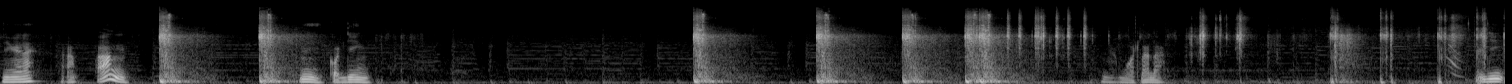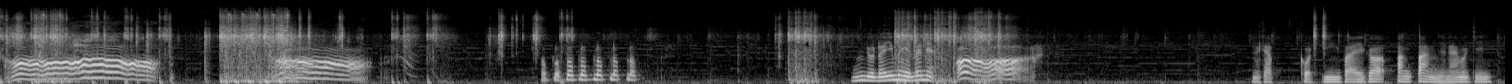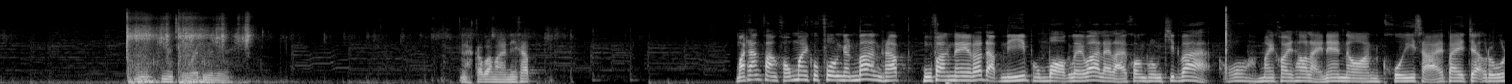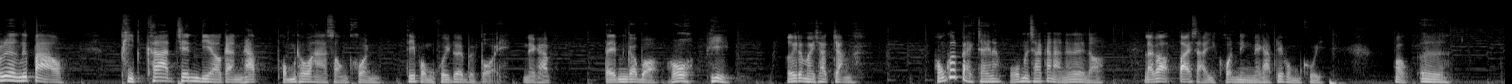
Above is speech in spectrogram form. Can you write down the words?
ยังไงนะปัง นี่กดยิง หมดแล้วนะยิงอ๋ออ๋อลบลบลบลบลบลบลบอยู่ไหนยังไม่เห็นเลยเนี่ยอ๋อนะครับ กดยิงไปก็ปังปังอยู่นะเมื่อกี้ ไม่ถือว่าดีเลย นะก็ประมาณนี้ครับ มาทางฝั่งของไมโครโฟนกันบ้างครับ หูฟังในระดับนี้ผมบอกเลยว่าหลาย ๆ คนคงคิดว่า โอ้ไม่ค่อยเท่าไหร่แน่นอน คุยสายไปจะรู้เรื่องหรือเปล่า ผิดคาดเช่นเดียวกันครับ ผมโทรหา 2 คนที่ผมคุยด้วยบ่อย ๆ นะครับ เต้นก็บอกโอ้พี่เฮ้ยทำไมชัดจัง ผมก็แปลกใจนะโอ้มันชัดขนาดนั้นเลยเหรอแล้วก็ปลายสายอีกคนหนึ่งนะครับที่ผมคุยบอกเออ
